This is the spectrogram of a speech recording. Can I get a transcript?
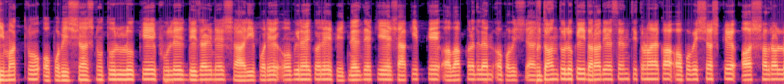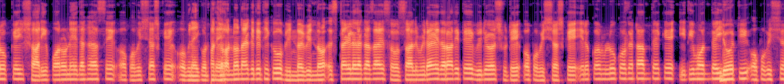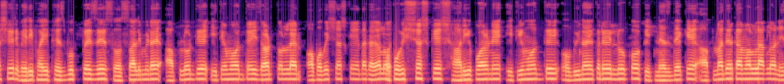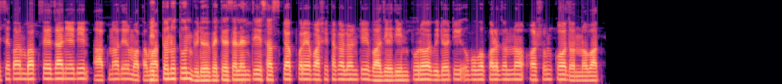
এইমাত্র অপবিশ্বাস নতুন লুকে ফুলের ডিজাইনের শাড়ি পরে অভিনয় করে ফিটনেস দেখিয়ে সাকিবকে অবাক করে দিলেন অপবিশ্বাস। দুর্দান্ত লুকেই ধরা দিয়েছেন চিত্রনায়িকা অপবিশ্বাসকে, অসাধারণ লুকেই শাড়ি পরনে দেখা যাচ্ছে অপবিশ্বাসকে অভিনয় করতে। অন্য নায়কদের থেকেও ভিন্ন ভিন্ন স্টাইলে দেখা যায় সোশ্যাল মিডিয়ায় ধরা দিতে ভিডিও শুটে অপবিশ্বাসকে। এরকম লুক ও গেটআপ দেখে ইতিমধ্যেই ভিডিওটি অপবিশ্বাসের ভেরিফাই ফেসবুক পেজে সোশ্যাল মিডিয়ায় আপলোড দিয়ে ইতিমধ্যেই ঝড় তুললেন। অপবিশ্বাসকে দেখা গেল। অপবিশ্বাসকে শাড়ি পরনে ইতিমধ্যেই অভিনয় করে লুক ও ফিটনেস দেখে আপনাদের কেমন লাগল নিচে কমেন্ট বক্সে জানিয়ে দিন আপনাদের মতামত। নতুন ভিডিও পেতে চ্যানেলটি সাবস্ক্রাইব করে পাশে থাকা বেলটি বাজিয়ে দিন। পুরো ভিডিওটি উপভোগ করার জন্য অসংখ্য ধন্যবাদ।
